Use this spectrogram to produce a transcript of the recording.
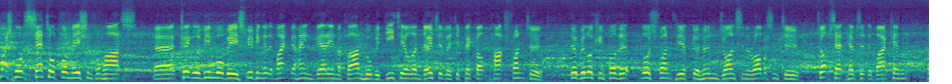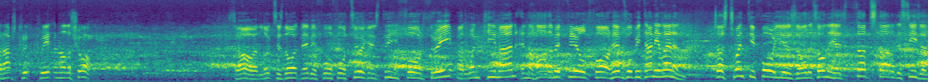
Much more settled formation from Hearts. Uh, Craig Levein will be sweeping at the back behind Berry and McLaren, who will be detailed undoubtedly to pick up Hearts' front two. They'll be looking for the, those front three of Colquhoun, Johnston and Robertson to drop set Hibs at the back and perhaps cre create another shot. So it looks as though it may be 4-4-2 against 3-4-3, but one key man in the heart of midfield for Hibs will be Danny Lennon, just 24 years old. It's only his third start of the season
